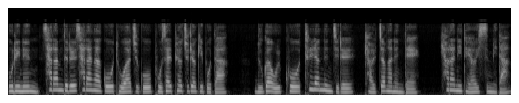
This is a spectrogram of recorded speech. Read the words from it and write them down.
우리는 사람들을 사랑하고 도와주고 보살펴 주려기보다 누가 옳고 틀렸는지를 결정하는데 혈안이 되어 있습니다.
